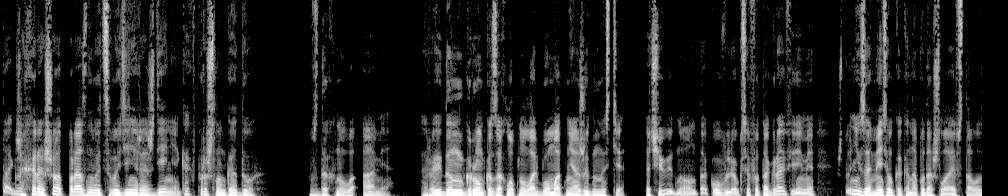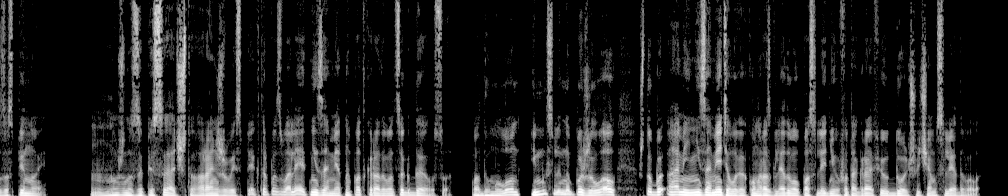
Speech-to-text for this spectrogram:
так же хорошо отпраздновать свой день рождения, как в прошлом году», — вздохнула Ами. Рейден громко захлопнул альбом от неожиданности. Очевидно, он так увлекся фотографиями, что не заметил, как она подошла и встала за спиной. «Нужно записать, что оранжевый спектр позволяет незаметно подкрадываться к Деусу», — подумал он и мысленно пожелал, чтобы Ами не заметила, как он разглядывал последнюю фотографию дольше, чем следовало.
